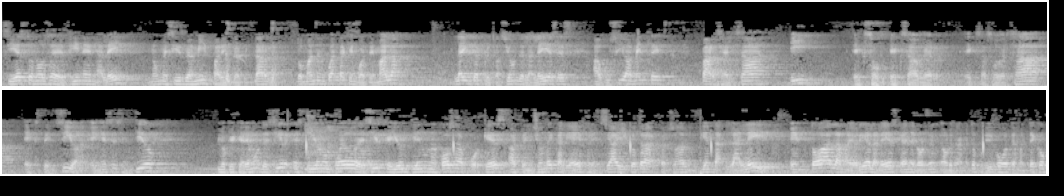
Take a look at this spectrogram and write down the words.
Si esto no se define en la ley, no me sirve a mí para interpretarla, tomando en cuenta que en Guatemala la interpretación de las leyes es abusivamente parcializada y exacerbada, extensiva. En ese sentido, lo que queremos decir es que yo no puedo decir que yo entiendo una cosa porque es atención de calidad diferenciada y que otra persona lo entienda. La ley, en toda la mayoría de las leyes que hay en el orden, ordenamiento jurídico guatemalteco,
